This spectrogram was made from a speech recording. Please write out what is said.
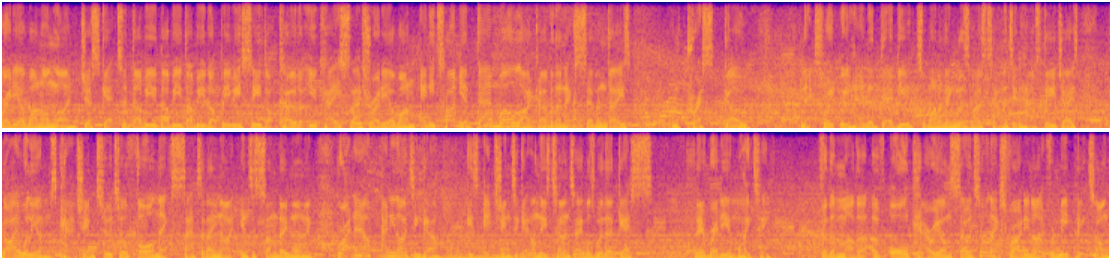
Radio 1 Online. Just get to www.bbc.co.uk slash Radio 1 anytime you damn well like over the next seven days and press go. Next week, we hand a debut to one of England's most talented house DJs, Guy Williams. Catch him 2 till 4 next Saturday night into Sunday morning. Right now, Annie Nightingale is itching to get on these turntables with her guests. They're ready and waiting for the mother of all carry-on. So until next Friday night from me, Pete Tong,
